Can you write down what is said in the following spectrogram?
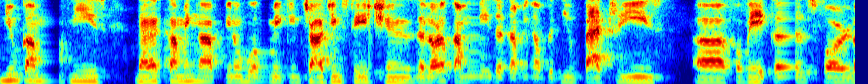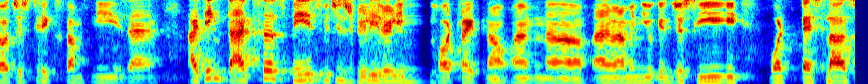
new companies that are coming up. You know, who are making charging stations. There are a lot of companies that are coming up with new batteries uh, for vehicles, for logistics companies, and I think that's a space which is really, really hot right now. And, uh, and I mean, you can just see what Tesla's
